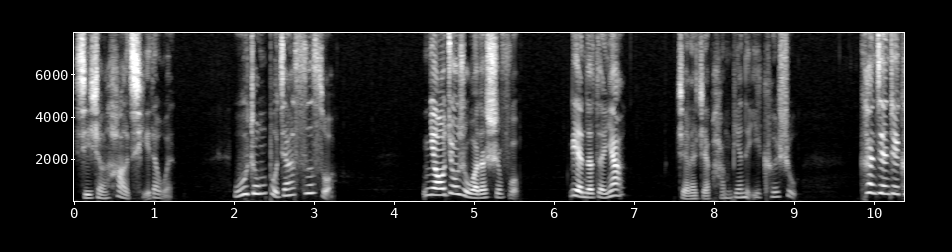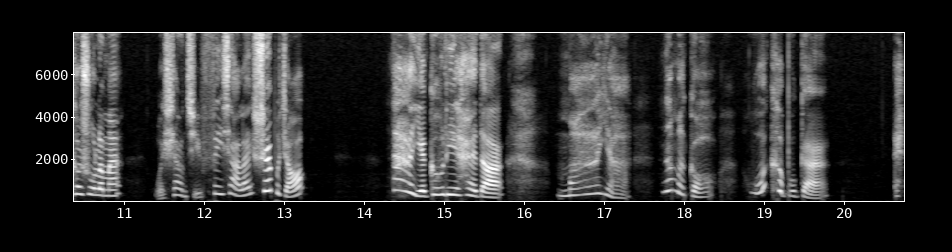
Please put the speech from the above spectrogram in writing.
西胜好奇地问。吴中不加思索：“鸟就是我的师傅。”练得怎样？指了指旁边的一棵树，看见这棵树了吗？我上去飞下来摔不着，那也够厉害的。妈呀，那么高，我可不敢。哎，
